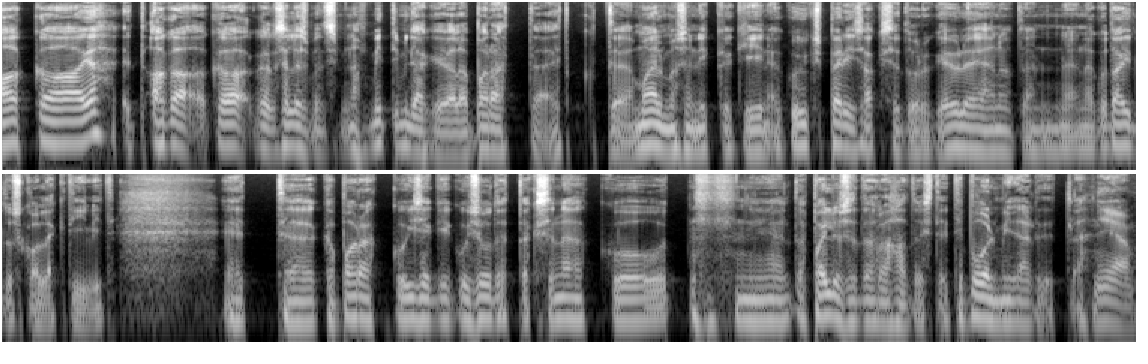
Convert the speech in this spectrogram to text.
Aga jah, et aga, aga, aga selles mõttes noh, mitte midagi ei ole parata, et maailmas on ikkagi nagu üks päris aktsiaturg ja ülejäänud on nagu taidluskollektiivid et äh, ka paraku isegi kui suudetakse nagu nii-öelda, palju seda raha tõsteti, pool miljardit või yeah.?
